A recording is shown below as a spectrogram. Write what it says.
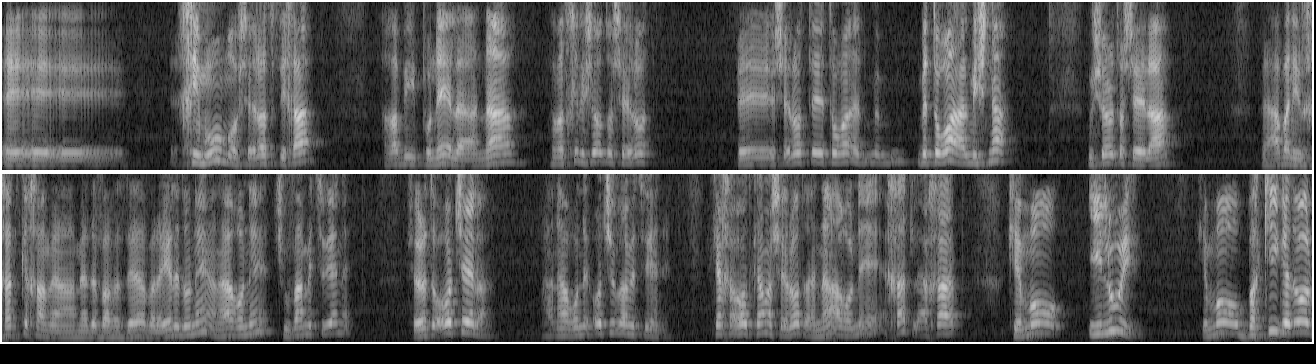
אה, אה, חימום או שאלות פתיחה, הרבי פונה לנער ומתחיל לשאול אותו שאלות, שאלות אה, תורה, בתורה על משנה. הוא שואל אותו שאלה, והאבא נלחץ ככה מה, מהדבר הזה, אבל הילד עונה, הנער עונה, תשובה מצוינת. שואל אותו עוד שאלה, והנער עונה עוד תשובה מצוינת. וככה עוד כמה שאלות, הנער עונה אחת לאחת כמו עילוי, כמו בקיא גדול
